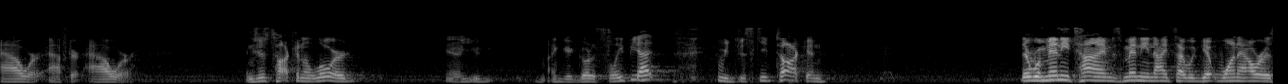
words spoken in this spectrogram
hour after hour. And just talking to the Lord, you know, you, I could go to sleep yet? we just keep talking. There were many times, many nights I would get one hour of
